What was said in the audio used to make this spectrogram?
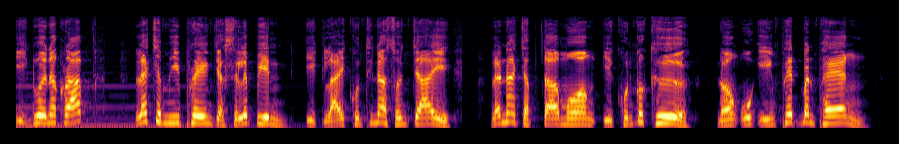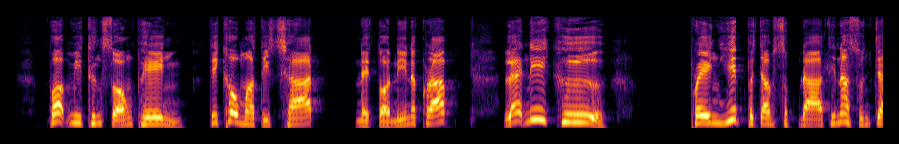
อีกด้วยนะครับ และจะมีเพลงจากศิลปิน อีกหลายคนที่น่าสนใจ และน่าจับตามองอีกคนก็คือ น้องอุกอิงเพชรบ้านแพง เพราะมีถึงสองเพลงที่เข้ามาติดชาร์ตในตอนนี้นะครับ และนี่คือ เพลงฮิตประจำสัปดาห์ที่น่าสนใจ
